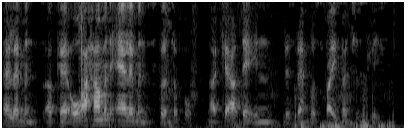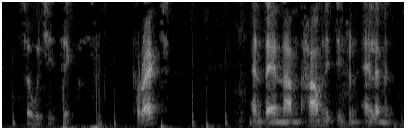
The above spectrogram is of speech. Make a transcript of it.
elements okay or how many elements first of all okay are there in the sample space I just list? So which is six correct? And then um, how many different elements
